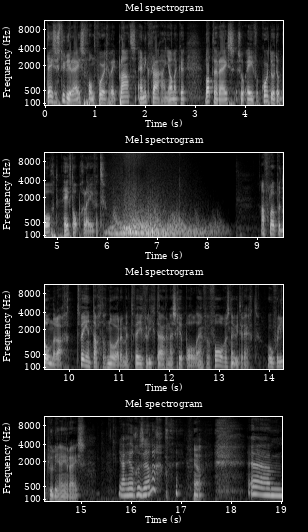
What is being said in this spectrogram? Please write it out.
Deze studiereis vond vorige week plaats en ik vraag aan Janneke wat de reis zo even kort door de bocht heeft opgeleverd. Afgelopen donderdag 82 Noorden met twee vliegtuigen naar Schiphol en vervolgens naar Utrecht. Hoe verliep jullie heenreis? Ja, heel gezellig. Ja, Ehm,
